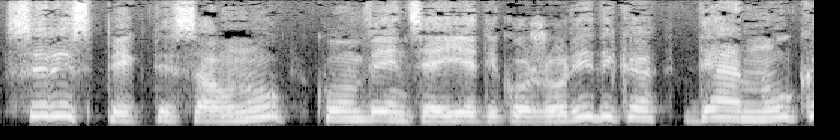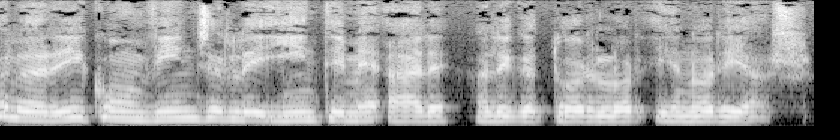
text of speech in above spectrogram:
să respecte respecte sau nu convenția etico-juridică de a nu călări convingerile intime ale alegătorilor enoriași.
